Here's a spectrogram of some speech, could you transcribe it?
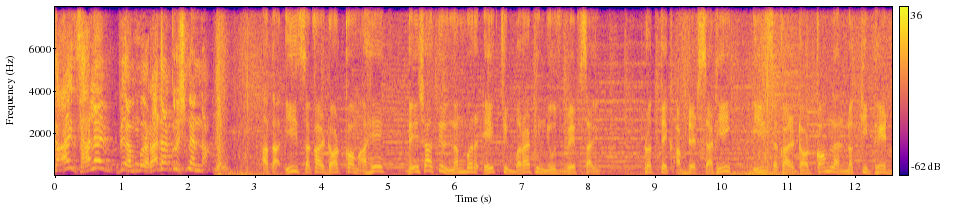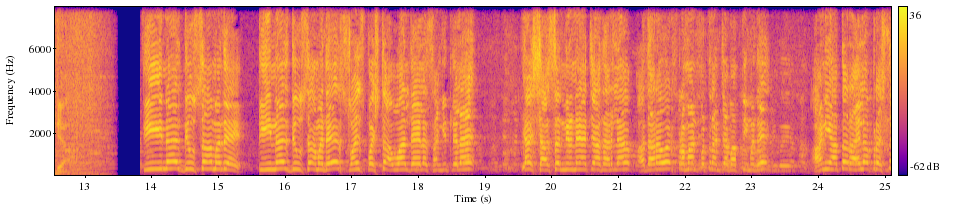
काय झालंय अम, राधाकृष्णनना? आता ई सकाळ डॉट कॉम आहे देशातील नंबर एक ची मराठी न्यूज वेबसाईट प्रत्येक अपडेटसाठी ई सकाळ डॉट कॉम ला नक्की भेट द्या. तीनच दिवसामध्ये तीनच दिवसामध्ये स्वयंस्पष्ट अहवाल द्यायला सांगितलेला आहे. या शासन निर्णयाच्या आधारल्या आधारावर प्रमाणपत्रांच्या बाबतीमध्ये. आणि आता राहिला प्रश्न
